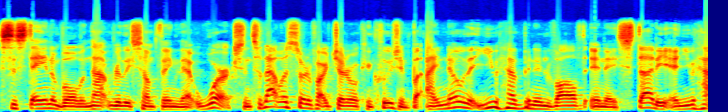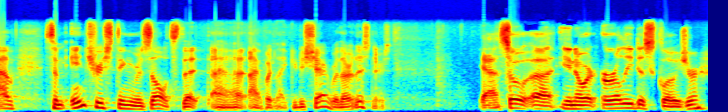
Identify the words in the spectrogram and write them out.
sustainable and not really something that works. And so that was sort of our general conclusion. But I know that you have been involved in a study and you have some interesting results that uh, I would like you to share with our listeners. Yeah. So, uh, you know, at early disclosure,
